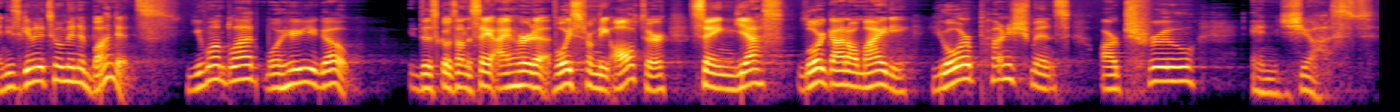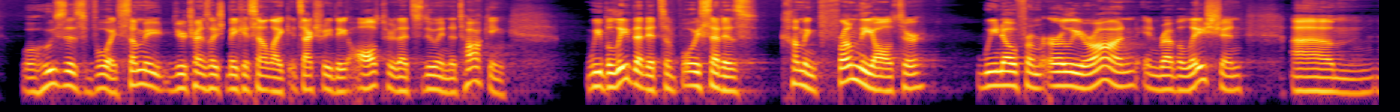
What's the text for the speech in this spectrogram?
And He's giving it to them in abundance. You want blood? Well, here you go. This goes on to say, I heard a voice from the altar saying, Yes, Lord God Almighty, your punishments are true and just. Well, who's this voice? Some of your translations make it sound like it's actually the altar that's doing the talking. We believe that it's a voice that is coming from the altar. We know from earlier on in Revelation, um,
